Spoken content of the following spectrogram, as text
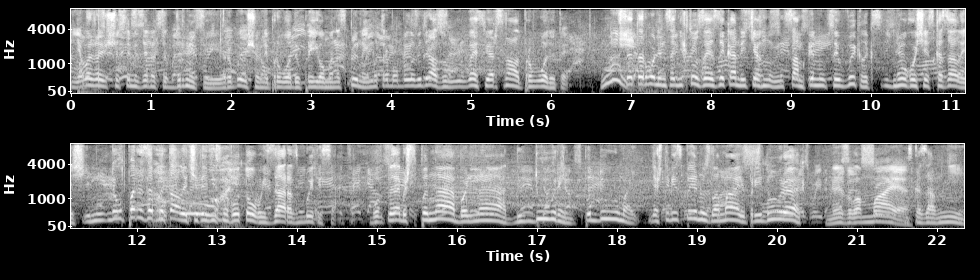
Я вважаю, що самі Зейн це дурниці робив, що не проводив прийоми на спину. Йому треба було відразу весь свій арсенал проводити. Ні. Сета Ролінса ніхто за язика не тягнув. Він сам кинув цей виклик. З нього ще сказали, що йому ну, перезапитали, чи ти дійсно готовий зараз битися. Бо в тебе ж спина больна, дурень, подумай. Я ж тобі спину зламаю, придурок. Не зламає. Сказав ні,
